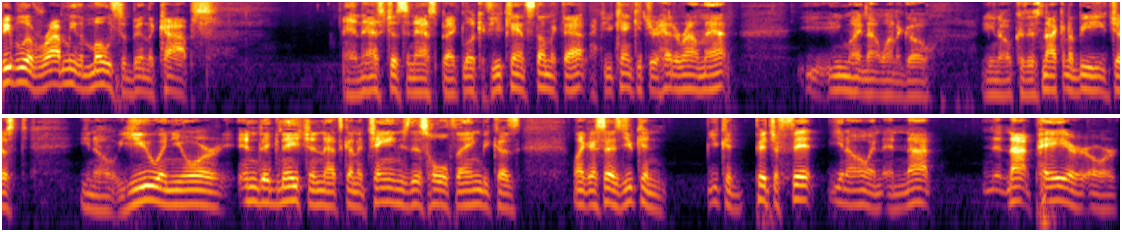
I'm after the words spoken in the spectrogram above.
people who have robbed me the most have been the cops. And that's just an aspect. Look, if you can't stomach that, if you can't get your head around that, you, might not want to go, you know, because it's not going to be just, you know, you and your indignation that's going to change this whole thing. Because, like I says, you can you can pitch a fit, you know, and and not not pay or or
